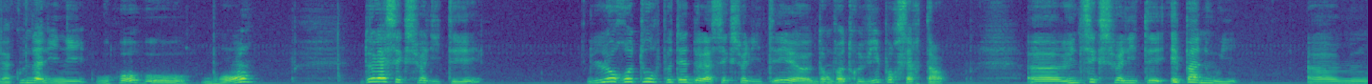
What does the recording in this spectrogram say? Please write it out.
La Kundalini, bon, de la sexualité, le retour peut-être de la sexualité euh, dans votre vie pour certains, euh, une sexualité épanouie, euh,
